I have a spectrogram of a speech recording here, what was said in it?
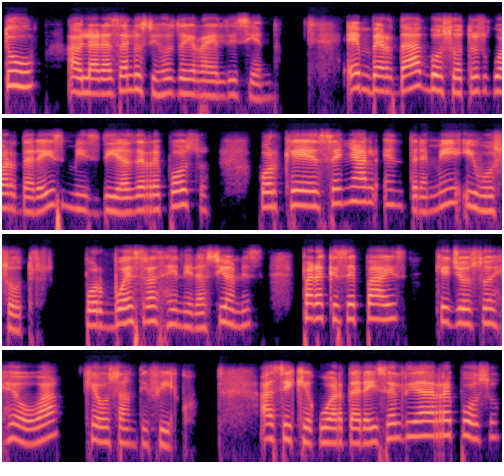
Tú hablarás a los hijos de Israel diciendo, En verdad vosotros guardaréis mis días de reposo, porque es señal entre mí y vosotros, por vuestras generaciones, para que sepáis que yo soy Jehová que os santifico. Así que guardaréis el día de reposo,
